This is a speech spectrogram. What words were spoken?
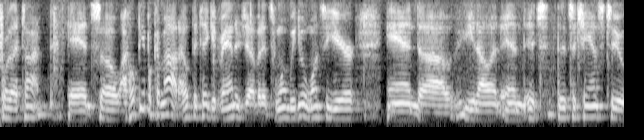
for that time. And so I hope people come out. I hope they take advantage of it. It's one we do it once a year, and uh, you know, and, and it's it's a chance to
